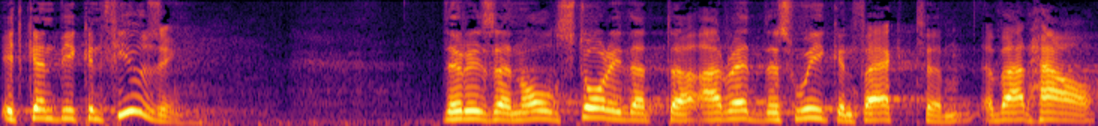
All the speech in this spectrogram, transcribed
it can be confusing. There is an old story that uh, I read this week, in fact, um, about how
